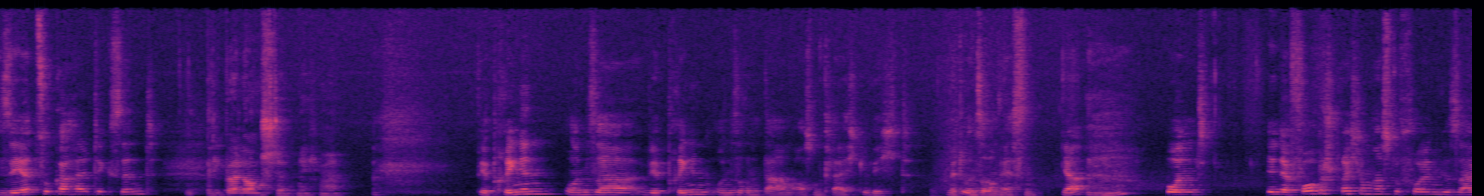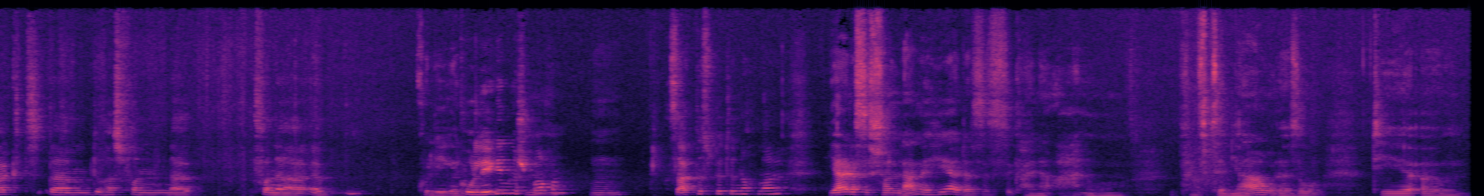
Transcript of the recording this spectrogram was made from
sehr zuckerhaltig sind? Die Balance stimmt nicht mehr. Wir bringen, unser, wir bringen unseren Darm aus dem Gleichgewicht mit unserem Essen. Ja? Mhm. Und in der Vorbesprechung hast du vorhin gesagt, ähm, du hast von einer, von einer äh, Kollegin. Kollegin gesprochen. Mhm. Mhm. Sag das bitte nochmal. Ja, das ist schon lange her. Das ist, keine Ahnung, 15 Jahre oder so. Die, ähm,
